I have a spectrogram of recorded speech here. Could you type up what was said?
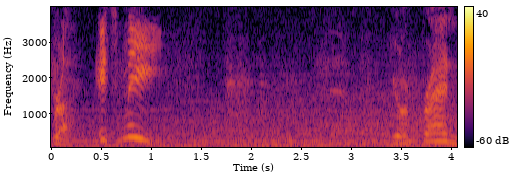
Barbara, it's me! Your friend.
